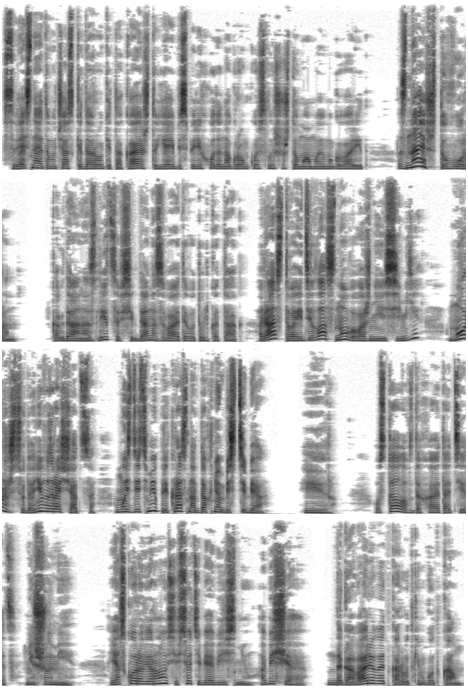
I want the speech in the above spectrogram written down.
Связь на этом участке дороги такая, что я и без перехода на громкую слышу, что мама ему говорит. «Знаешь что, Ворон?» Когда она злится, всегда называет его только так. «Раз твои дела снова важнее семьи, можешь сюда не возвращаться. Мы с детьми прекрасно отдохнем без тебя». «Ир», Устало вздыхает отец. «Не шуми. Я скоро вернусь и все тебе объясню. Обещаю». Договаривает коротким гудкам.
